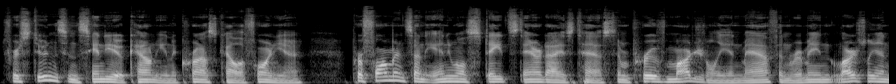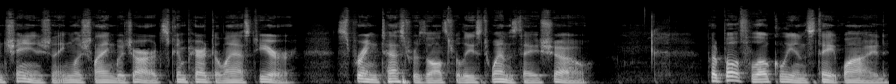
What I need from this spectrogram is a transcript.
For students in San Diego County and across California, performance on annual state standardized tests improved marginally in math and remained largely unchanged in English language arts compared to last year. Spring test results released Wednesday show. But both locally and statewide,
